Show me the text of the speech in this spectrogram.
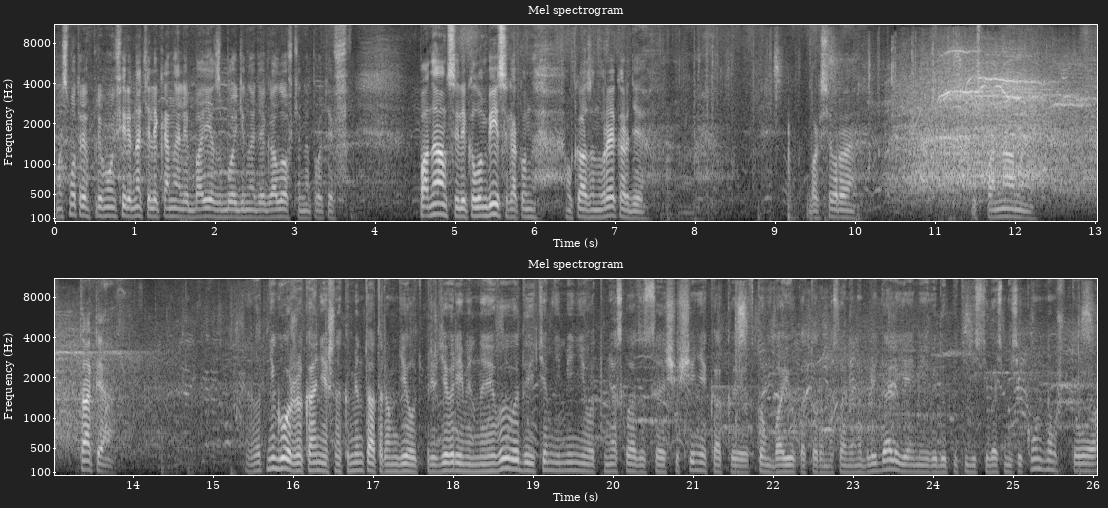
Мы смотрим в прямом эфире на телеканале «Боец. Бой Геннадия Головкина против панамца или колумбийца, как он указан в рекорде. Боксера из Панамы. Тапия. Вот негоже, конечно, комментаторам делать преждевременные выводы, и тем не менее вот у меня складывается ощущение, как и в том бою, который мы с вами наблюдали, я имею в виду 58-секундном, что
